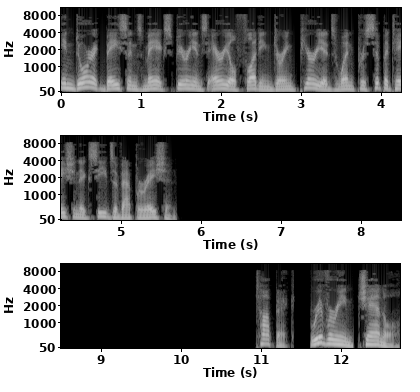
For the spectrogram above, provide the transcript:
Endorheic basins may experience areal flooding during periods when precipitation exceeds evaporation. Riverine channel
